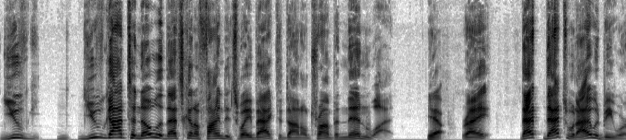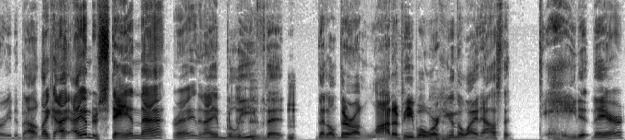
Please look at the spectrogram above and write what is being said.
you've you've got to know that that's going to find its way back to Donald Trump and then what? Yeah. Right? That that's what I would be worried about. Like I, I understand that, right? And I believe that that there are a lot of people working in the White House that hate it there.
